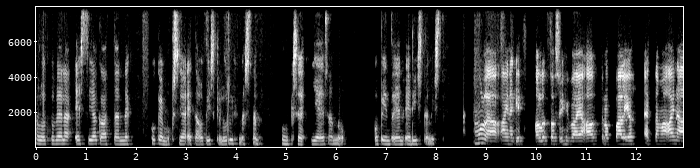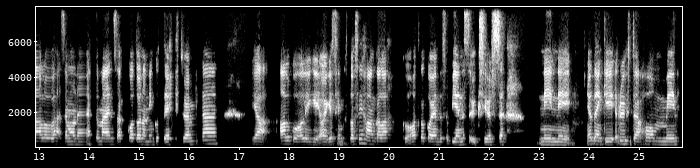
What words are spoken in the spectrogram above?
Haluatko vielä Essi jakaa tänne kokemuksia etäopiskeluryhmästä? Onko se jeesannut opintojen edistämistä? Mulle on ainakin ollut tosi hyvä ja auttanut paljon. Että mä aina ollut vähän semmoinen, että mä en saa kotona niin tehtyä mitään. Ja alku olikin oikeasti niin tosi hankala, kun oot koko ajan tässä pienessä yksiössä, niin, niin jotenkin ryhtyä hommiin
